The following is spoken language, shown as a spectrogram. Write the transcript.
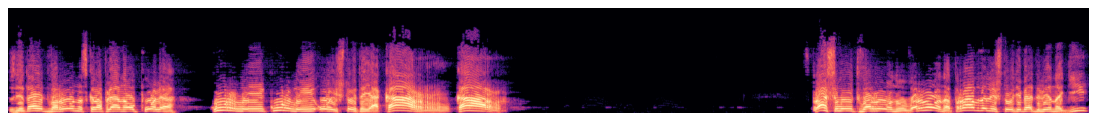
Взлетает ворона с конопляного поля. Курлы, курлы, ой, что это я? Кар, кар. Спрашивают ворону, ворона, правда ли, что у тебя две ноги?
